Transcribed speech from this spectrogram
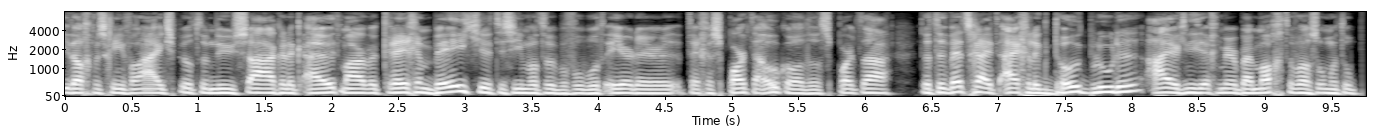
je dacht misschien van Ajax speelt hem nu zakelijk uit. Maar we kregen een beetje te zien wat we bijvoorbeeld eerder tegen Sparta ook al hadden. Dat Sparta, dat de wedstrijd eigenlijk doodbloedde. Ajax niet echt meer bij machten was om het op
